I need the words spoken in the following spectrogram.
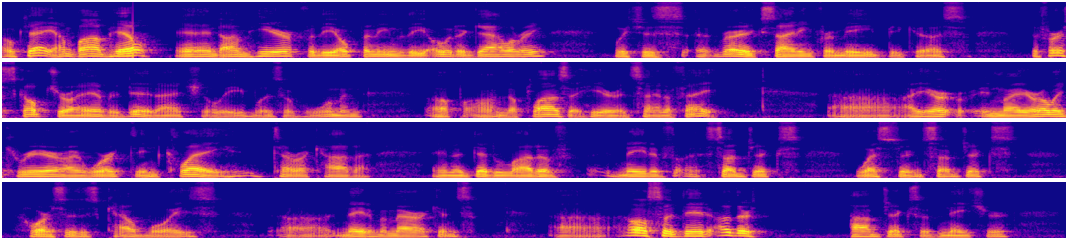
Okay, I'm Bob Hill, and I'm here for the opening of the OTA Gallery, which is uh, very exciting for me because the first sculpture I ever did actually was a woman up on the plaza here in Santa Fe. Uh, I, in my early career, I worked in clay, terracotta, and I did a lot of native uh, subjects, Western subjects, horses, cowboys, uh, Native Americans. Uh, I also did other objects of nature,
